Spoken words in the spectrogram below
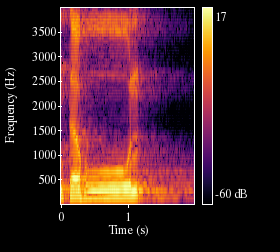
ينتهون.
